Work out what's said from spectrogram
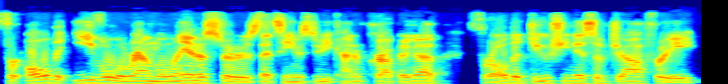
for all the evil around the Lannisters that seems to be kind of cropping up, for all the douchiness of Joffrey,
